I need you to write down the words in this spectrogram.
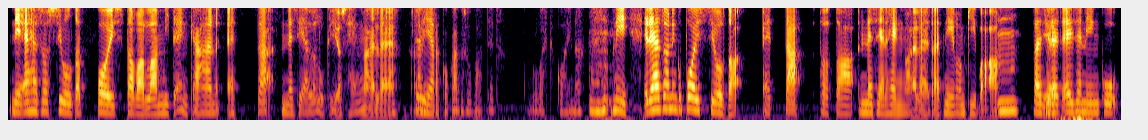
niin eihän se ole siltä pois tavallaan mitenkään, että ne siellä lukiossa hengailee. Älä hierä koko ajan sun vaatteita, kuuluu ehkä kohinaa. niin, että eihän se ole niin kuin pois siltä, että tota, ne siellä hengailee tai että niillä on kivaa. Mm. Tai silleen, että ei se niin kuin,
